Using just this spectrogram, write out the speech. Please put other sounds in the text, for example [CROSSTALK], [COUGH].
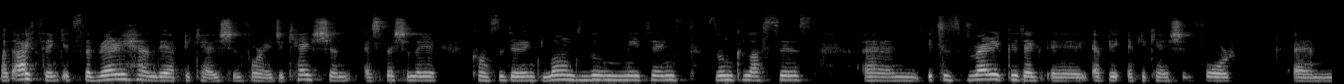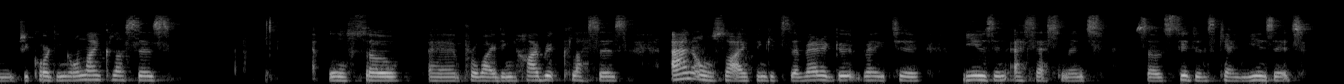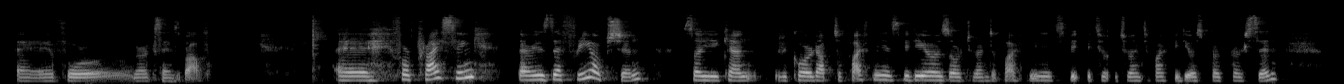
But I think it's a very handy application for education, especially considering long Zoom meetings, Zoom classes, and it is a very good uh, application for um, recording online classes, also uh, providing hybrid classes, and also I think it's a very good way to use in assessments so students can use it uh, for works as well. Uh, for pricing, there is a free option so you can record up to five minutes videos or 25 minutes, 25 videos per person.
